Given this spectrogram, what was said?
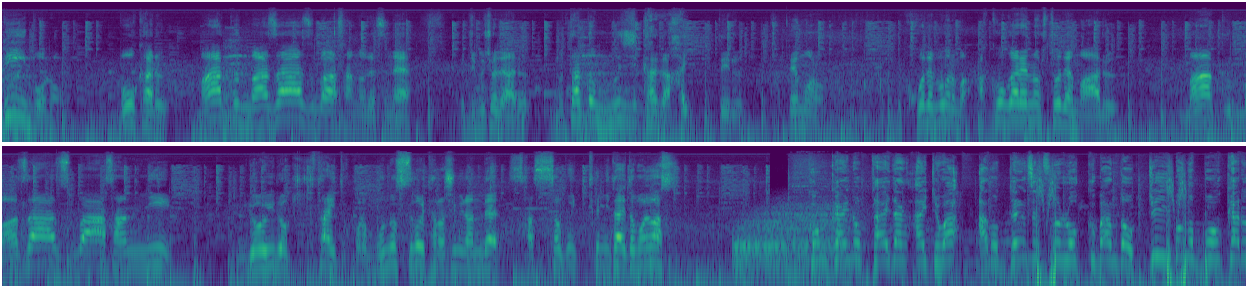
ディーボのボーカルマーク・マザーズバーさんのですね事務所であるムタとムジカが入っている建物。ここで僕の憧れの人でもあるマーク・マザーズバーさんにいろいろ聞きたいと。これものすごい楽しみなんで早速行ってみたいと思います。回の対談相手はあの伝説のロックバンドディーボのボーカル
